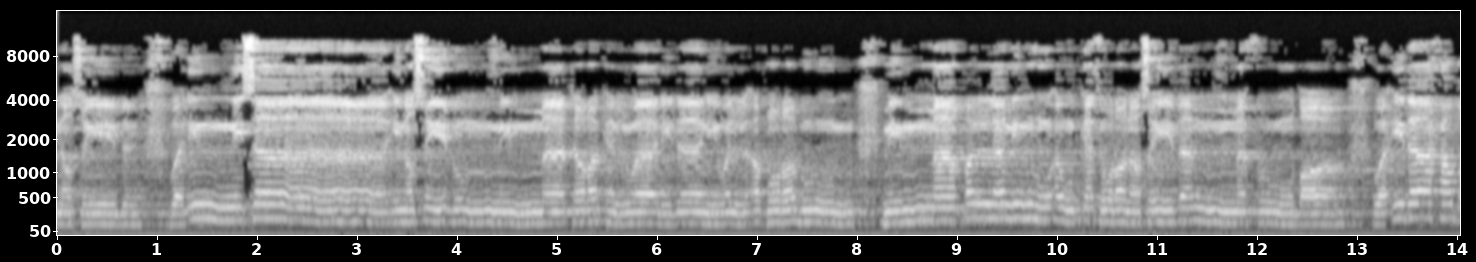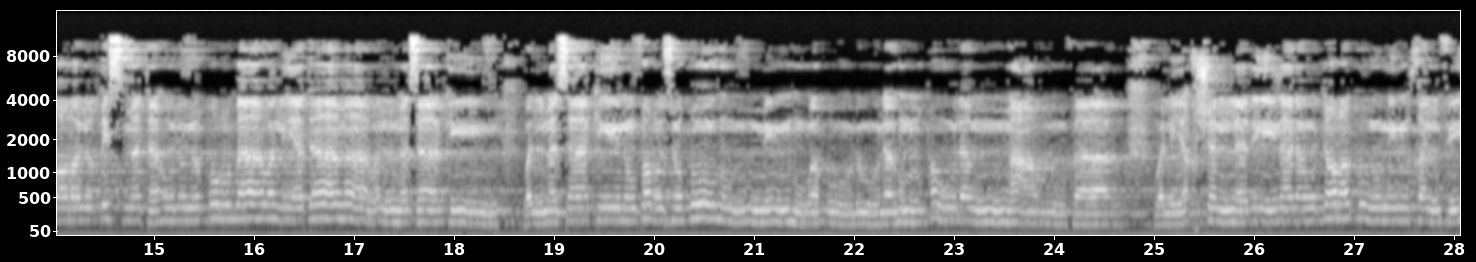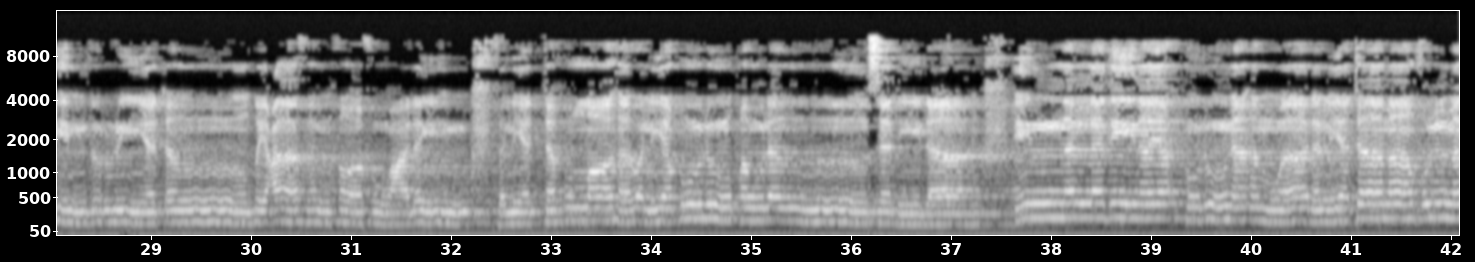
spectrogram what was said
نصيب وللنساء نصيب مما ترك الوالدان والأقربون مما قل منه أو كثر نصيبا مفروضا. وإذا حضر القسمة أولو القربى واليتامى والمساكين والمساكين فارزقوهم منه وقولوا لهم قولا معروفا. وليخشى الذين لو تركوا من خلفهم ذرية ضعافا خافوا عليهم فليتقوا الله وليقولوا قولا سديدا. إن الذين يأكلون أموال اليتامى ظلما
